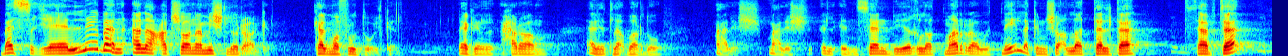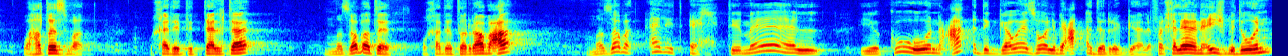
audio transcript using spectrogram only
بس غالبا أنا عطشانة مش للراجل. كان المفروض تقول كده. لكن حرام قالت لا برضه معلش معلش الإنسان بيغلط مرة واثنين لكن إن شاء الله الثالثه ثابتة وهتظبط. وخدت الثالثه ما ظبطت. وخدت الرابعة ما ظبط. قالت احتمال يكون عقد الجواز هو اللي بيعقد الرجالة. فخلينا نعيش بدون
